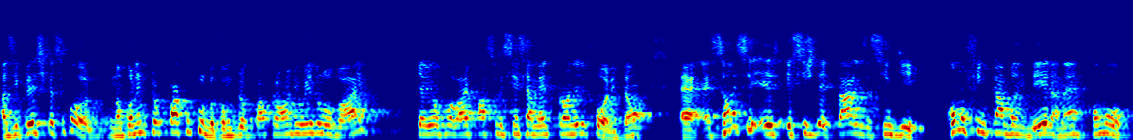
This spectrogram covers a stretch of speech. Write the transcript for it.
as empresas ficam assim, pô, não vou nem me preocupar com o clube, vou me preocupar para onde o ídolo vai, que aí eu vou lá e faço licenciamento para onde ele for. Então, é, são esse, esses detalhes assim de como fincar a bandeira, né? Como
